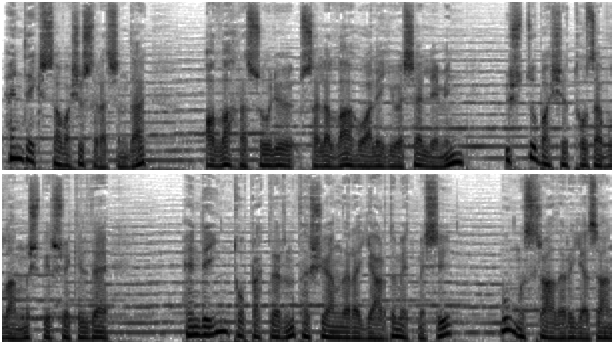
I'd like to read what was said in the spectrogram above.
Hendek Savaşı sırasında Allah Resulü sallallahu aleyhi ve sellemin üstü başı toza bulanmış bir şekilde Hendek'in topraklarını taşıyanlara yardım etmesi, bu mısraları yazan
